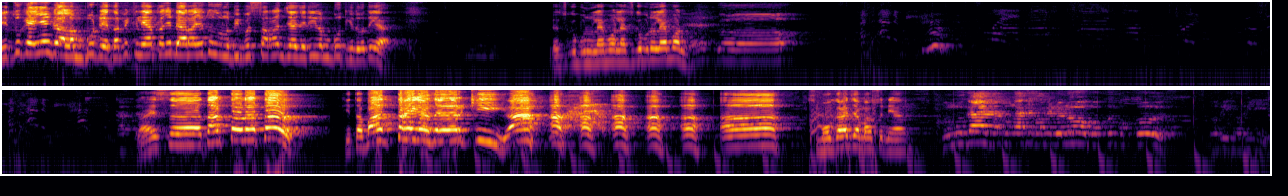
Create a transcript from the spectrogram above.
Itu kayaknya nggak lembut deh, tapi kelihatannya darahnya tuh lebih besar aja, jadi lembut gitu, ngerti nggak? Let's go bunuh lemon, let's go bunuh lemon. Let's go. Nice, turtle, turtle. Kita bantai guys LRQ. Ah, ah, ah, ah, ah, ah, ah. Semoga aja maksudnya. Tunggu guys, aku nggak komen dulu. Fokus, fokus. Sorry, sorry.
